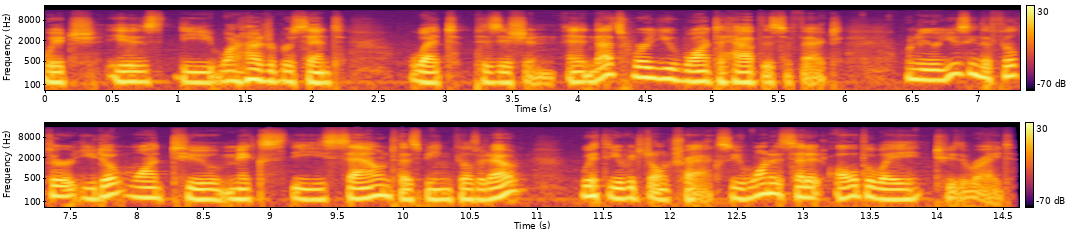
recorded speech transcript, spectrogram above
which is the 100% wet position, and that's where you want to have this effect. When you're using the filter, you don't want to mix the sound that's being filtered out with the original track, so you want to set it all the way to the right.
